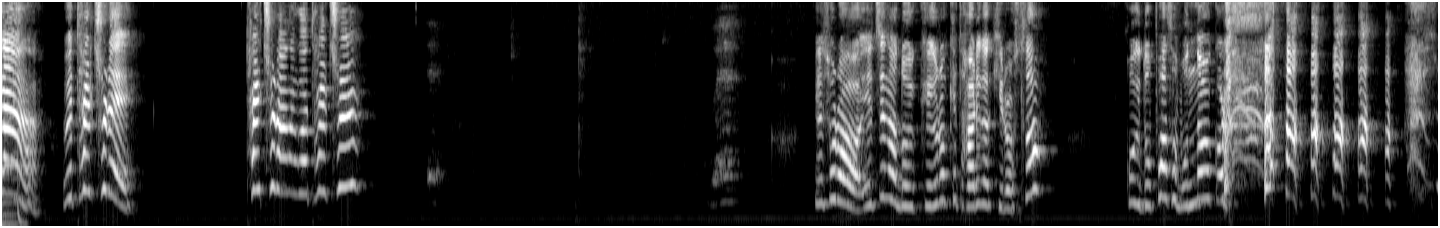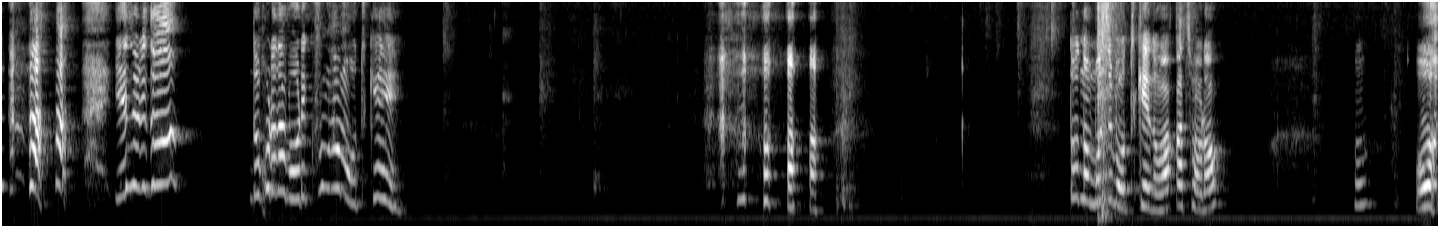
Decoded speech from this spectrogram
야, 왜 탈출해? 탈출하는 거야 탈출? 왜? 예솔아, 예진아, 너 이렇게 이렇게 다리가 길었어? 거기 높아서 못 나올 거라. 예솔이도? 너 그러다 머리 쿵 하면 어떡해? 또 넘어지면 어떡해, 너 아까처럼? 어? 어.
